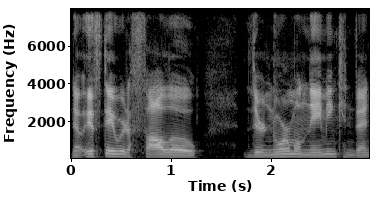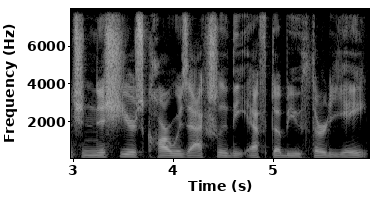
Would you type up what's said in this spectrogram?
Now, if they were to follow their normal naming convention, this year's car was actually the FW38,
